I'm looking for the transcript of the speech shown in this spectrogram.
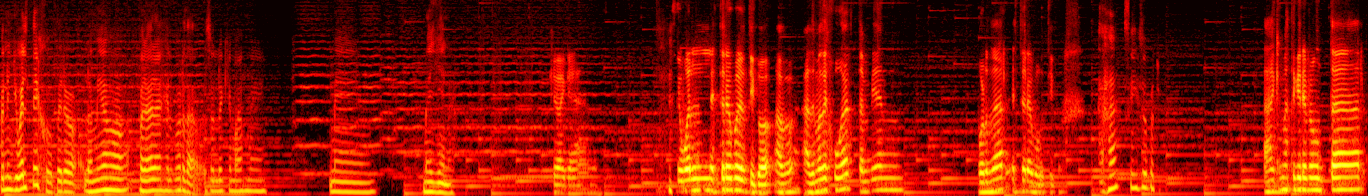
bueno, yo igual tejo, pero lo mío por ahora es el bordado. Eso es lo que más me, me, me llena. Qué bacán. Igual es terapéutico. Además de jugar, también bordar es terapéutico. Ajá, sí, súper. Ah, ¿qué más te quería preguntar?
